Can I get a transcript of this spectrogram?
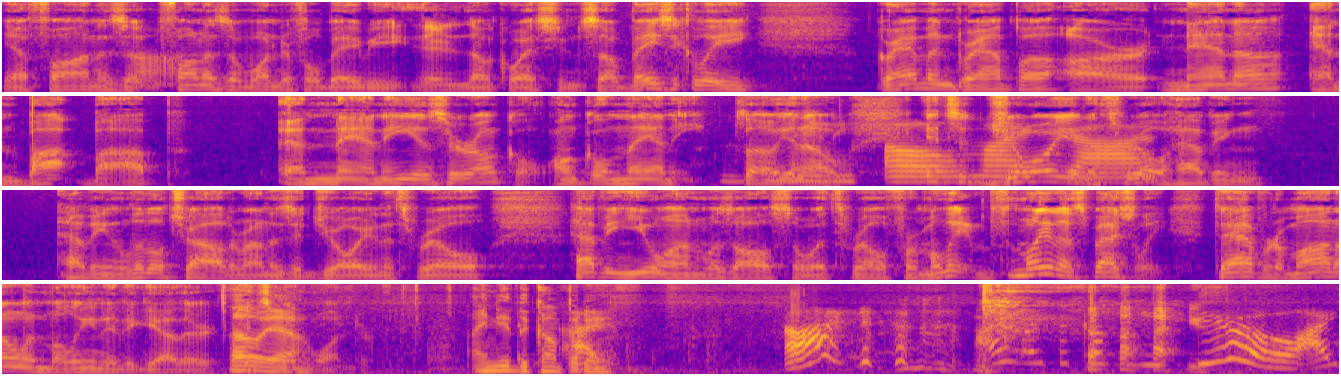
Yeah, Fawn is a Fawn is a wonderful baby. There's no question. So basically, Grandma and Grandpa are Nana and Bop Bop, and Nanny is her uncle, Uncle Nanny. So you know, Nanny. Oh, it's a my joy and a thrill having. Having a little child around is a joy and a thrill. Having you on was also a thrill for Molina, for Molina especially. To have Romano and Molina together, Oh, it's yeah. been wonderful. I need the company. Ah, I like the company too. I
